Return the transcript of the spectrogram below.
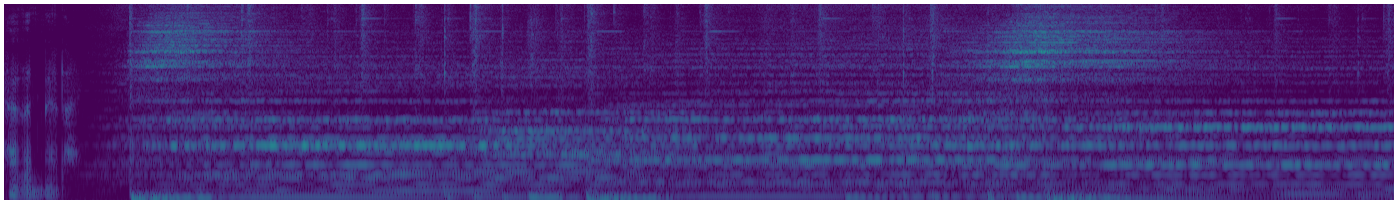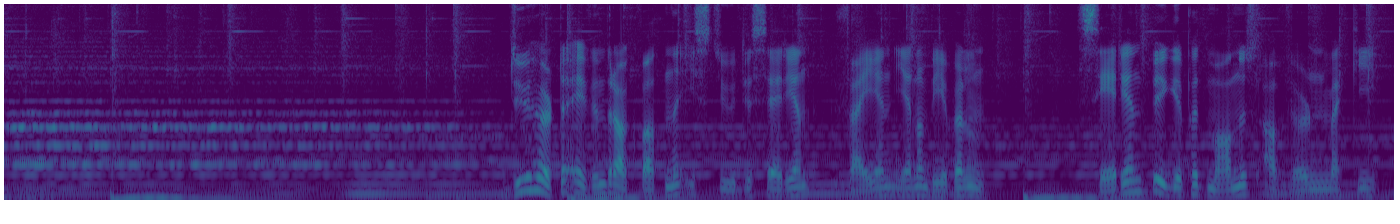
Herren med deg. Du hørte Øyvind Brakvatne i studieserien Veien gjennom Bibelen. Serien bygger på et manus av Vern McGee.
